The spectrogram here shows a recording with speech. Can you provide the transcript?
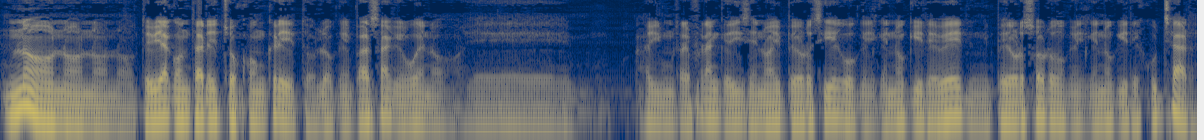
No, no, no, no. Te voy a contar hechos concretos. Lo que pasa que, bueno, eh, hay un refrán que dice no hay peor ciego que el que no quiere ver, ni peor sordo que el que no quiere escuchar.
